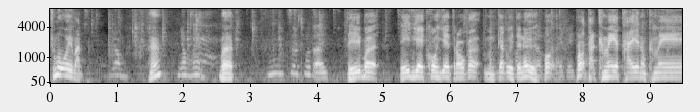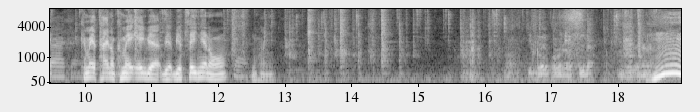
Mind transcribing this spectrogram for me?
ชั่วโมงโอ้ยบัตรย่อมฮะย่อมแม่นเบิร์ด ซื้อชุดอะไร ตีเบอร์ตีใหญ่โคใหญ่โตรก็มันกัดอุ้ยแต่เนอเพราะเพราะถ้าเขมรไทยน้องเขมรเขมรไทยน้องเขมรเองเบียเบียเบียบซีเนี่ยเนาะนู่นไง กินเลยเพราะว่าเราซื้อแล้วเหลือนะ อืม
